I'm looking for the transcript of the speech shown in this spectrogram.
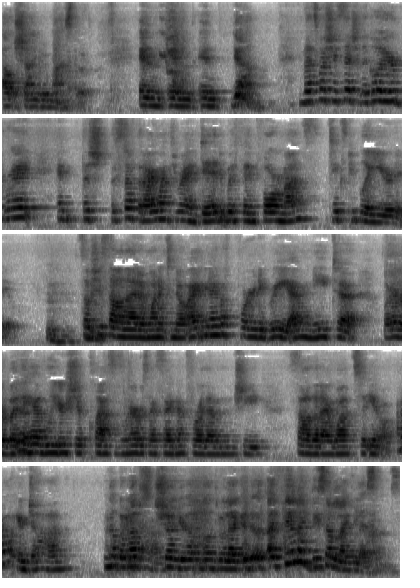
outshine your master." And and and yeah, That's what she said. She's like, "Oh, you're bright," and the, sh- the stuff that I went through and I did within four months takes people a year to do. Mm-hmm. So she saw that and wanted to know. I mean, I have a four year degree. I don't need to whatever, but they have leadership classes, whatever. So I signed up for them, and she saw that I want to. You know, I don't want your job. No, Yeah. perhaps Sean, you haven't gone through like I feel like these are life lessons.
